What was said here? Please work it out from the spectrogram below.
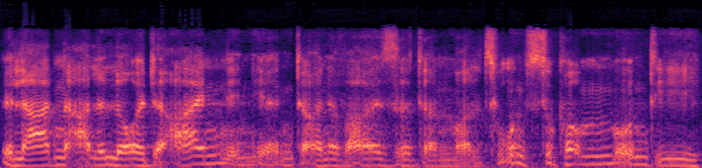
wir laden alle Leute ein, in irgendeiner Weise dann mal zu uns zu kommen und die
